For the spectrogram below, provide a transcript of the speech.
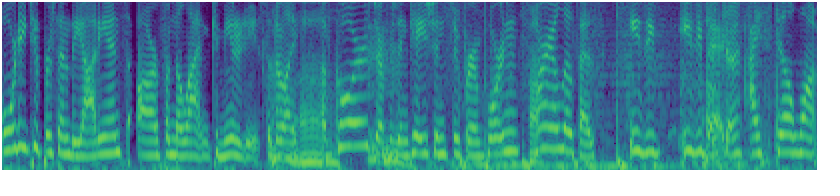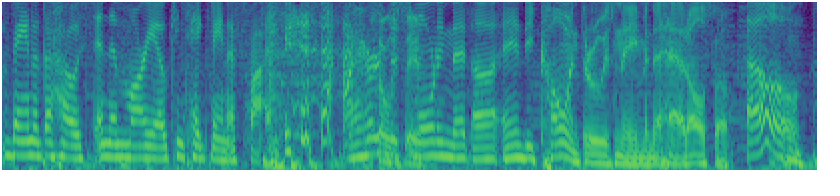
42% of the audience are from the Latin community. So they're like, ah. of course, representation, super important. Mario Lopez, easy, easy pick. Okay. I still want Vanna to host, and then Mario can take Vanna's spot. I heard So this fair. morning that uh, Andy Cohen threw his name in the hat also. Oh, hmm.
